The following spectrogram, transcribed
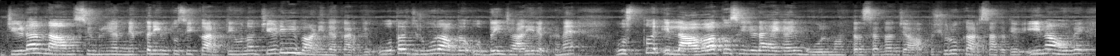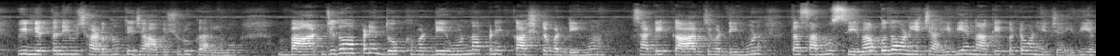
ਜਿਹੜਾ ਨਾਮ ਸਿਮਰਨ ਜਾਂ ਨਿਤਨੇਮ ਤੁਸੀਂ ਕਰਦੇ ਹੋ ਨਾ, ਜਿਹੜੀ ਵੀ ਬਾਣੀ ਦਾ ਕਰਦੇ ਹੋ, ਉਹ ਤਾਂ ਜ਼ਰੂਰ ਆਪਦਾ ਉਦਾਂ ਹੀ ਜਾਰੀ ਰੱਖਣਾ ਹੈ। ਉਸ ਤੋਂ ਇਲਾਵਾ ਤੁਸੀਂ ਜਿਹੜਾ ਹੈਗਾ ਇਹ ਮੂਲ ਮੰਤਰ ਸਾਹਿਬ ਦਾ ਜਾਪ ਸ਼ੁਰੂ ਕਰ ਸਕਦੇ ਹੋ। ਇਹ ਨਾ ਹੋਵੇ ਵੀ ਨਿਤਨੇਮ ਛੱਡ ਦੋ ਤੇ ਜਾਪ ਸ਼ੁਰੂ ਕਰ ਲਵੋ। ਬਾ- ਜਦੋਂ ਆਪਣੇ ਦੁੱਖ ਵੱਡੇ ਹੋਣ ਨਾ, ਆਪਣੇ ਕਸ਼ਟ ਵੱਡੇ ਹੋਣ ਸਾਡੇ ਕਾਰਜ ਵੱਡੇ ਹੋਣ, ਤਾਂ ਸਾਨੂੰ ਸੇਵਾ ਵਧਾਉਣੀ ਚਾਹੀਦੀ ਹੈ, ਨਾ ਕਿ ਘਟਾਉਣੀ ਚਾਹੀਦੀ ਹੈ।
